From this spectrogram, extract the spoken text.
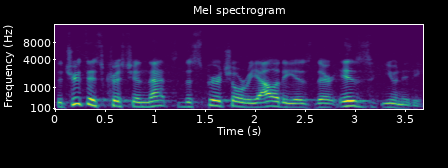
The truth is, Christian, that's the spiritual reality is there is unity.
